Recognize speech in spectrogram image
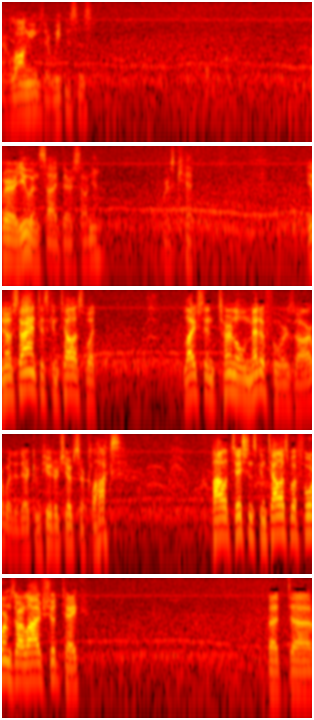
their longings, their weaknesses. Where are you inside there, Sonia? Where's Kit? You know, scientists can tell us what life's internal metaphors are, whether they're computer chips or clocks. Politicians can tell us what forms our lives should take. But, uh,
